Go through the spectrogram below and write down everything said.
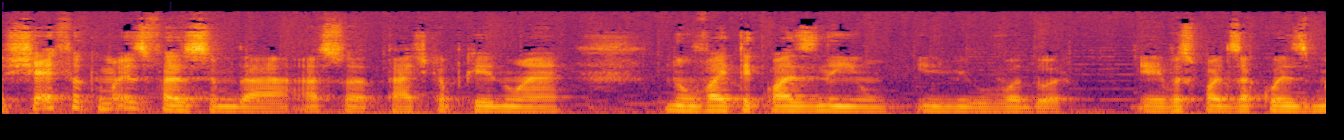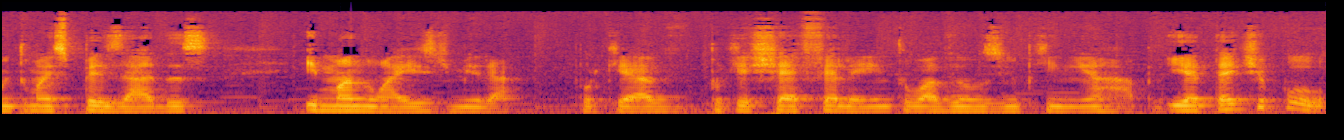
Chefe é o que mais faz você mudar a sua tática, porque não é. não vai ter quase nenhum inimigo voador. E aí você pode usar coisas muito mais pesadas e manuais de mirar. Porque, porque chefe é lento, o aviãozinho pequenininho é rápido. E até tipo,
